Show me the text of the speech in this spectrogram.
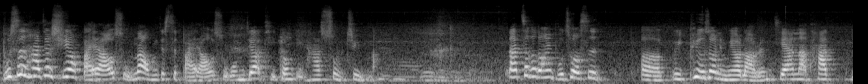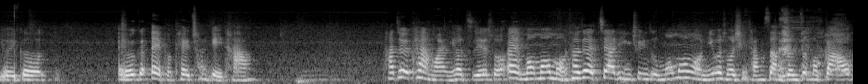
不是他就需要白老鼠，那我们就是白老鼠，我们就要提供给他数据嘛。那这个东西不错，是呃，比譬如说你们有老人家，那他有一个有一个 app 可以传给他，他就会看完以后直接说，哎某某某，他在家庭群组某某某，你为什么血糖上升这么高？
